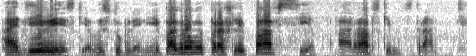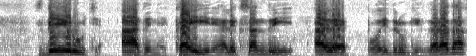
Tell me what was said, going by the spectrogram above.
антиеврейские выступления и погромы прошли по всем арабским странам. В Бейруте, Адене, Каире, Александрии, Алеппо и других городах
